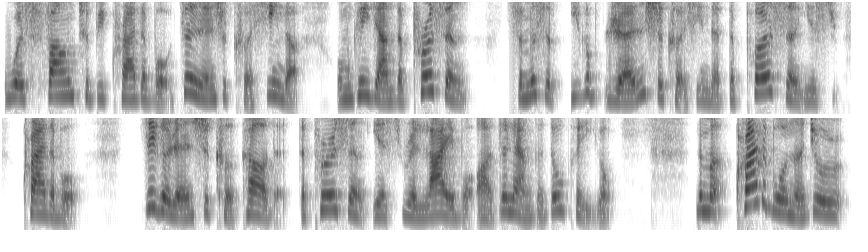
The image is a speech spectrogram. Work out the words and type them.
was found to be credible，证人是可信的。我们可以讲 the person 什么是一个人是可信的，the person is credible，这个人是可靠的，the person is reliable 啊，这两个都可以用。那么 credible 呢，就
